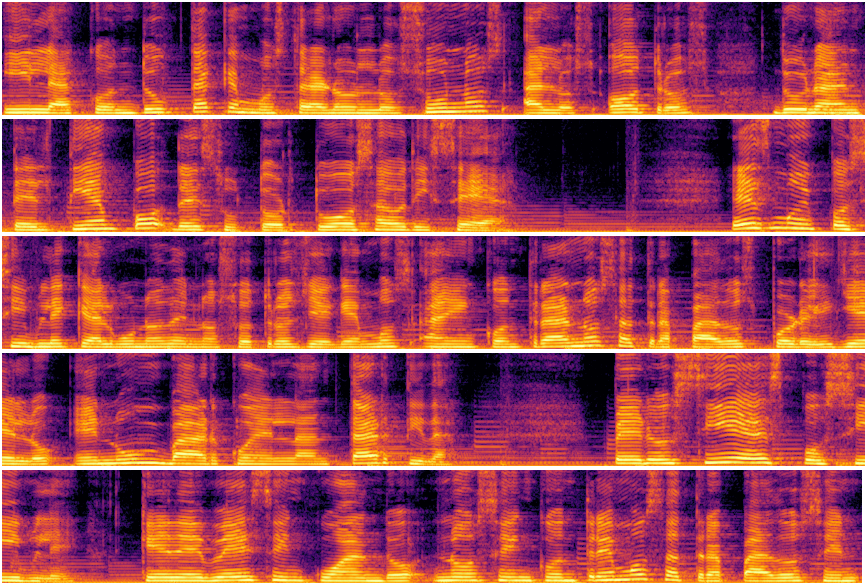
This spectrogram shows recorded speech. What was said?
y la conducta que mostraron los unos a los otros durante el tiempo de su tortuosa odisea. Es muy posible que alguno de nosotros lleguemos a encontrarnos atrapados por el hielo en un barco en la Antártida, pero sí es posible que de vez en cuando nos encontremos atrapados en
